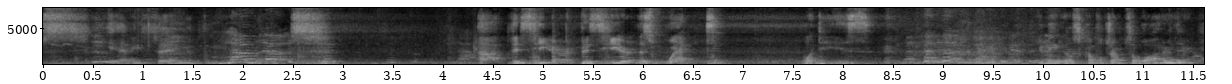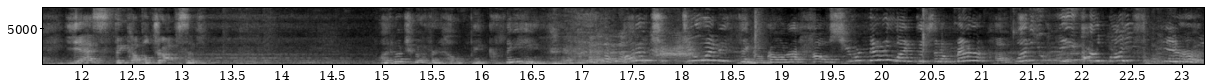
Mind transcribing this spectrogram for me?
see anything at the moment. Uh, this here, this here, this wet, what is? You mean those couple drops of water there? Yes, the couple drops of... Why don't you ever help me clean? Why don't you do anything around our house? You were never like this in America. Why do you life here?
